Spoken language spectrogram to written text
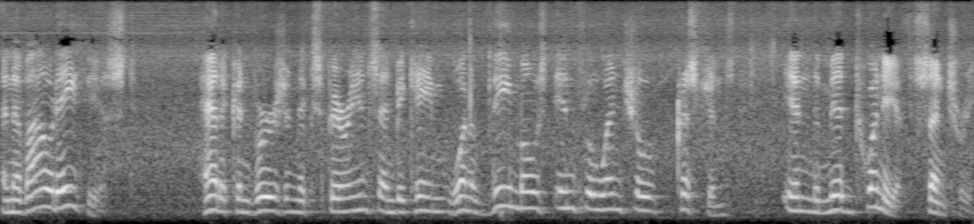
an avowed atheist, had a conversion experience and became one of the most influential Christians in the mid 20th century.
